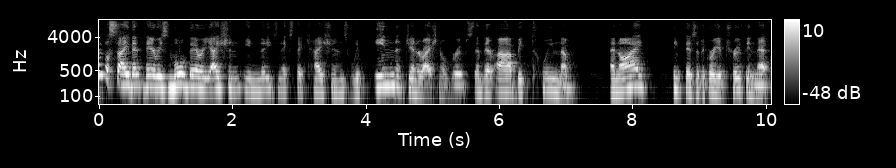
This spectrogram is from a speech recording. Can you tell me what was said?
people say that there is more variation in needs and expectations within generational groups than there are between them. And I think there's a degree of truth in that,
